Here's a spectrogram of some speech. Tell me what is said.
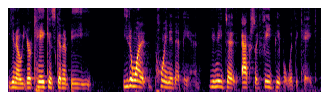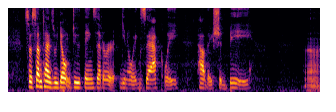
you know, your cake is going to be, you don't want it pointed at the end. You need to actually feed people with the cake. So sometimes we don't do things that are, you know, exactly how they should be. Uh,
